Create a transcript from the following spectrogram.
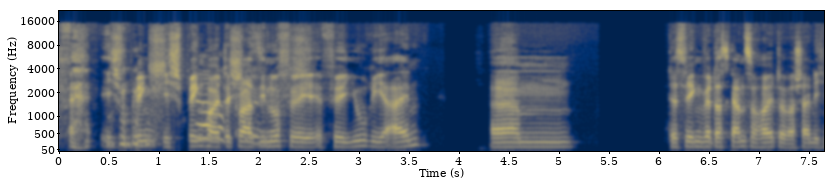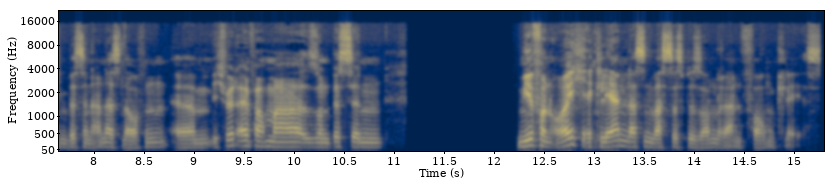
ich spring, ich spring ja, heute schön. quasi nur für, für Yuri ein. Ähm, deswegen wird das Ganze heute wahrscheinlich ein bisschen anders laufen. Ähm, ich würde einfach mal so ein bisschen mir von euch erklären lassen, was das Besondere an Formclay ist.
